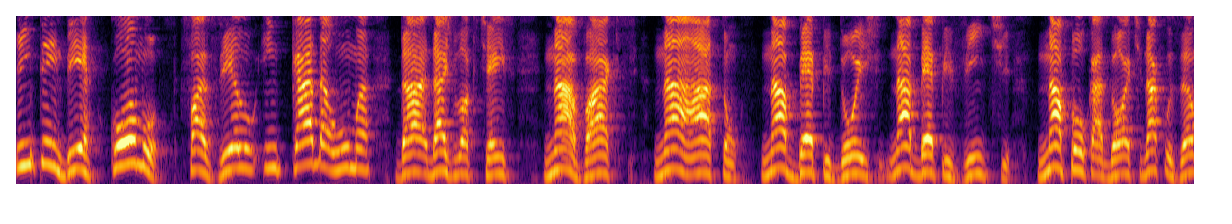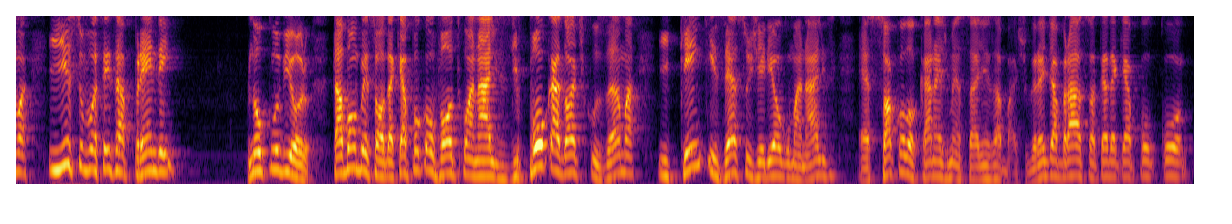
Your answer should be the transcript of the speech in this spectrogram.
entender como fazê-lo em cada uma da, das blockchains, na Vax, na Atom, na BEP2, na BEP20, na Polkadot, na Kusama, e isso vocês aprendem no Clube Ouro. Tá bom, pessoal? Daqui a pouco eu volto com análise de Polkadot Kusama e quem quiser sugerir alguma análise é só colocar nas mensagens abaixo. Grande abraço, até daqui a pouco.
